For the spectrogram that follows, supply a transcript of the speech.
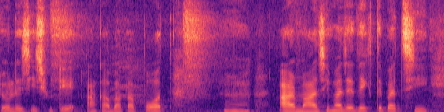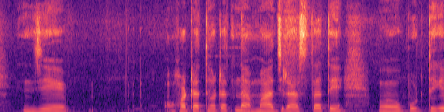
চলেছি ছুটে আঁকা বাঁকা পথ আর মাঝে মাঝে দেখতে পাচ্ছি যে হঠাৎ হঠাৎ না মাঝ রাস্তাতে উপর থেকে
